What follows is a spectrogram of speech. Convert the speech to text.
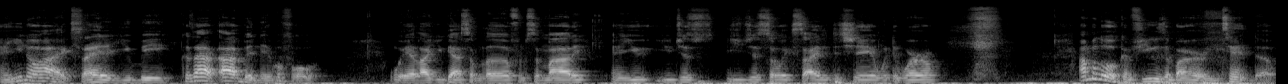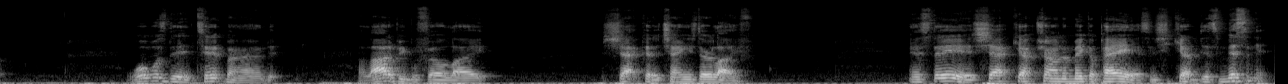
and you know how excited you be because I I've been there before, where like you got some love from somebody, and you you just you just so excited to share with the world. I'm a little confused about her intent though. What was the intent behind it? A lot of people felt like Shaq could have changed their life. Instead, Shaq kept trying to make a pass and she kept dismissing it.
